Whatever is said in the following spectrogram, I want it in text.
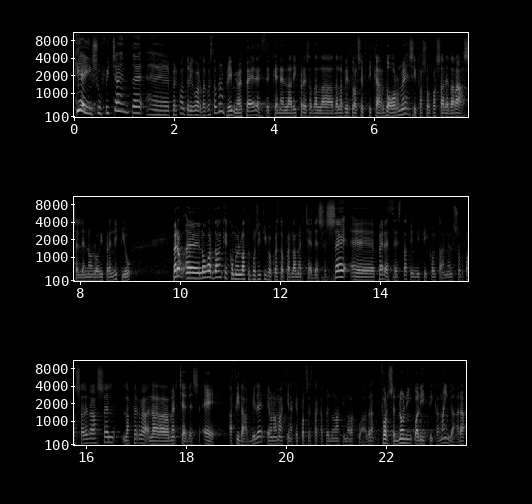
Chi è insufficiente eh, per quanto riguarda questo Gran Premio è Perez che nella ripresa dalla, dalla virtual safety car dorme, si fa sorpassare da Russell e non lo riprende più. Però eh, lo guardo anche come un lato positivo questo per la Mercedes. Se eh, Perez è stato in difficoltà nel sorpassare Russell, la, Ferra- la Mercedes è affidabile, è una macchina che forse sta capendo un attimo la quadra, forse non in qualifica ma in gara,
